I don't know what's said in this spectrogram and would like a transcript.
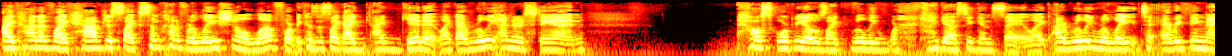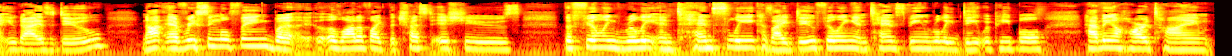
I kind of like have just like some kind of relational love for it because it's like I I get it. Like I really understand how Scorpios like really work, I guess you can say. Like I really relate to everything that you guys do not every single thing, but a lot of like the trust issues, the feeling really intensely, because I do feeling intense, being really deep with people, having a hard time,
